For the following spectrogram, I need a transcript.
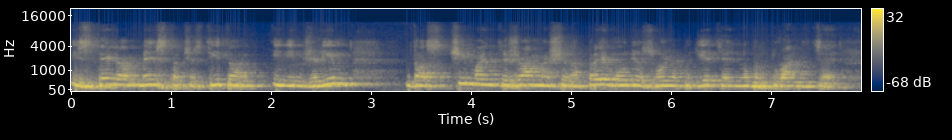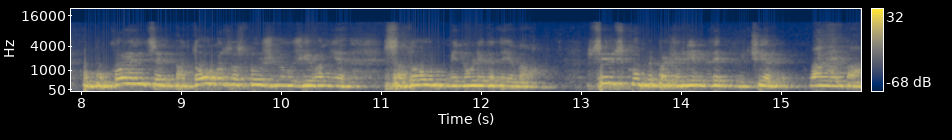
iz tega mesta čestitam in jim želim, da s čim manj težavami še naprej vodijo svoje podjetja in obratovalnice upokojencem pa dolgo zasluženo uživanje sadov minulega dela. Vsem skupaj pa želim lep večer. Hvala lepa.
